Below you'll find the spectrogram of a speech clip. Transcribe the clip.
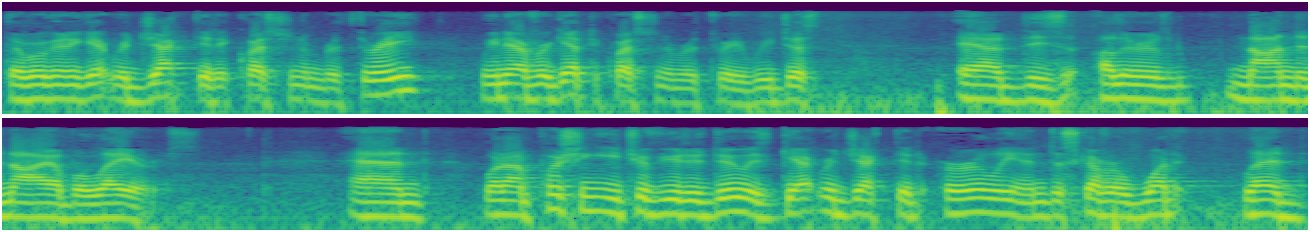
that we're going to get rejected at question number three, we never get to question number three. We just add these other non-deniable layers. And what I'm pushing each of you to do is get rejected early and discover what led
